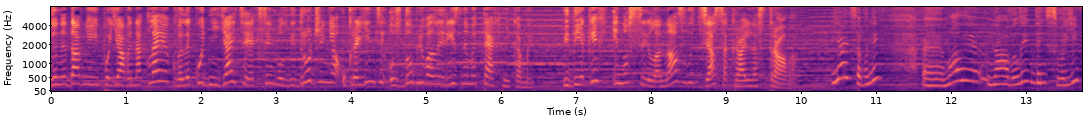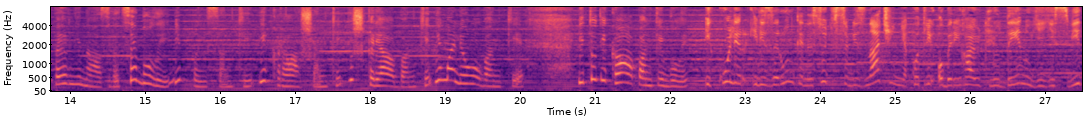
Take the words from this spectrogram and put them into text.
До недавньої появи наклейок великодні яйця як символ відродження українці оздоблювали різними техніками, від яких і носила назву ця сакральна страва. Яйця вони мали на Великдень свої певні назви. Це були і писанки, і крашанки, і шкрябанки, і мальованки. І тут і капанки були. І колір, і візерунки несуть в собі значення, котрі оберігають людину, її світ,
